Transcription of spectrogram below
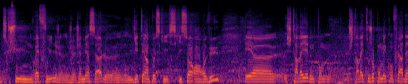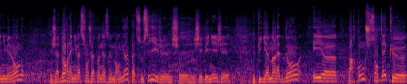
parce que je suis une vraie fouine, j'ai- j'aime bien ça, le, guetter un peu ce qui, sort en revue. Et euh, je travaillais travaille toujours pour mes confrères d'Animeland. J'adore l'animation japonaise, le manga, pas de souci. J'ai baigné, depuis gamin là-dedans. Et par contre, je sentais que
